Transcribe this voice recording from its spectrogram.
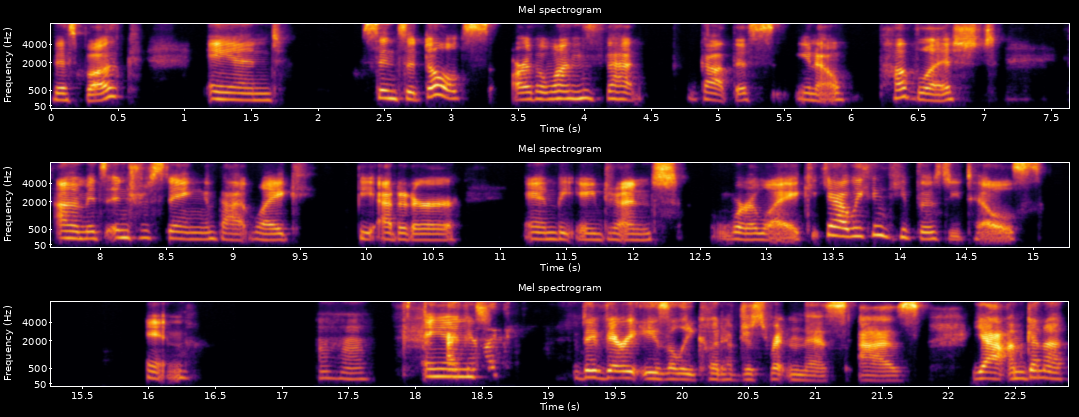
this book and since adults are the ones that got this you know published um it's interesting that like the editor and the agent were like yeah we can keep those details in mm-hmm. and like they very easily could have just written this as yeah i'm gonna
